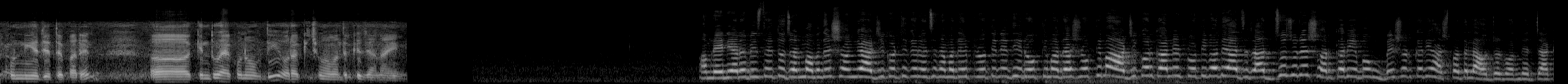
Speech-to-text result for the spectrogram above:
এখন নিয়ে যেতে পারেন কিন্তু এখনও অবধি ওরা কিছু আমাদেরকে জানায়নি আমরা এ নিয়ে আরও বিস্তারিত জানব। আমাদের সঙ্গে আরজিকর থেকে রয়েছেন আমাদের প্রতিনিধি রক্তিমা দাস। রক্তিমা, আরজিকর কাণ্ডের প্রতিবাদে আজ রাজ্য জুড়ে সরকারি এবং বেসরকারি হাসপাতালে আউটডোর বন্ধের ডাক।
